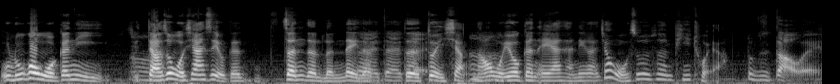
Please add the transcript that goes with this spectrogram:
如果我跟你，假如说我现在是有个真的人类的的对象，然后我又跟 AI 谈恋爱，这样我是不是算劈腿啊？不知道哎、欸，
